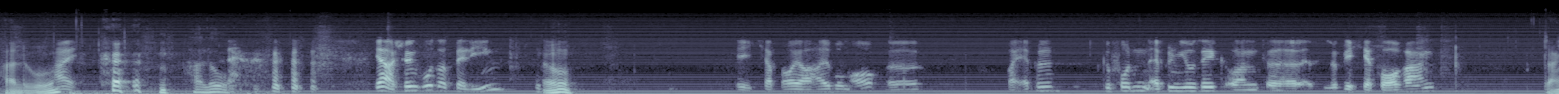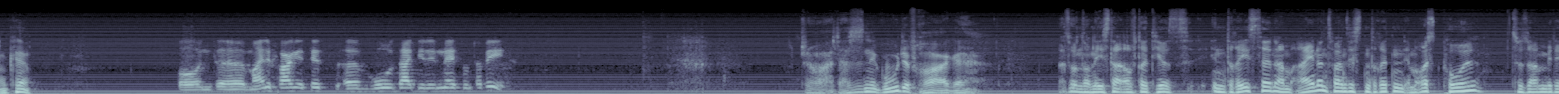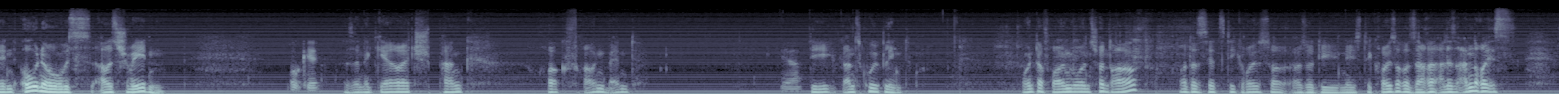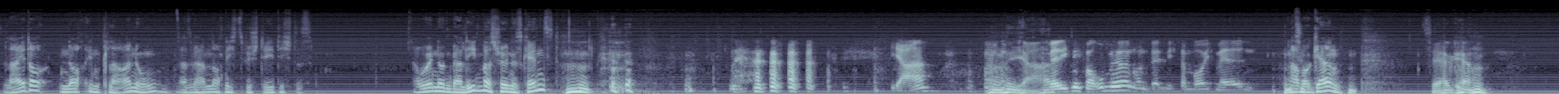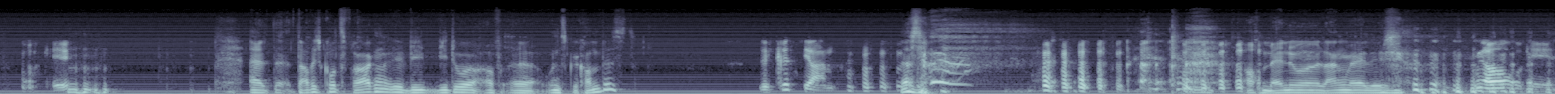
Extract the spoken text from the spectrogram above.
Hallo. Hi. Hallo. Ja, schönen Gruß aus Berlin. Oh, Ich habe euer Album auch äh, bei Apple gefunden, Apple Music, und äh, es ist wirklich hervorragend. danke. Und äh, meine Frage ist jetzt, äh, wo seid ihr demnächst unterwegs? Tja, das ist eine gute Frage. Also unser nächster Auftritt hier ist in Dresden am 21.03. im Ostpol zusammen mit den Onos aus Schweden. Okay, Das ist eine Garage Punk Rock Frauenband, ja. die ganz cool klingt. Und da freuen wir uns schon drauf. Und das ist jetzt die größere, also die nächste größere Sache. Alles andere ist leider noch in Planung. Also wir haben noch nichts Bestätigtes. Aber wenn du in Berlin was Schönes kennst, Ja, Ja, Werde ich mich mal umhören und werde mich dann bei euch melden. Aber gern. sehr gern. Okay. Äh, darf ich kurz fragen, wie, wie du auf äh, uns gekommen bist? Durch Christian. Also- Ach Menno, langweilig. ja, okay.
